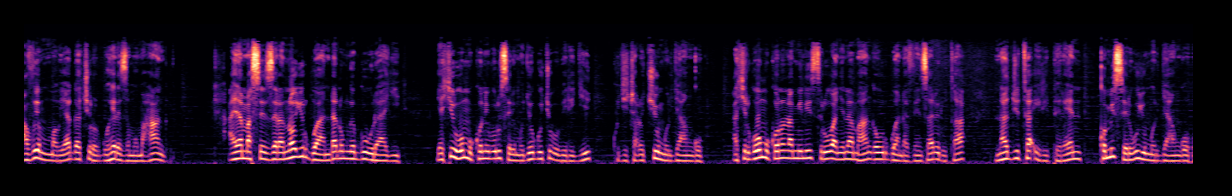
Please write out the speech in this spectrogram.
Avuye mu mabuye y'agaciro rwohereza mu mahanga. Aya masezerano y'u rwanda n'ubumwe bw'uburayi yashyiriweho umukono i buruseli mu gihugu cy'ububirigi ku cyicaro cy'uyu muryango. Ashyirwaho umukono na minisitiri w'ububanyi n'amahanga w'u rwanda vincent biruta na jita iriperene komiseri w'uyu muryango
